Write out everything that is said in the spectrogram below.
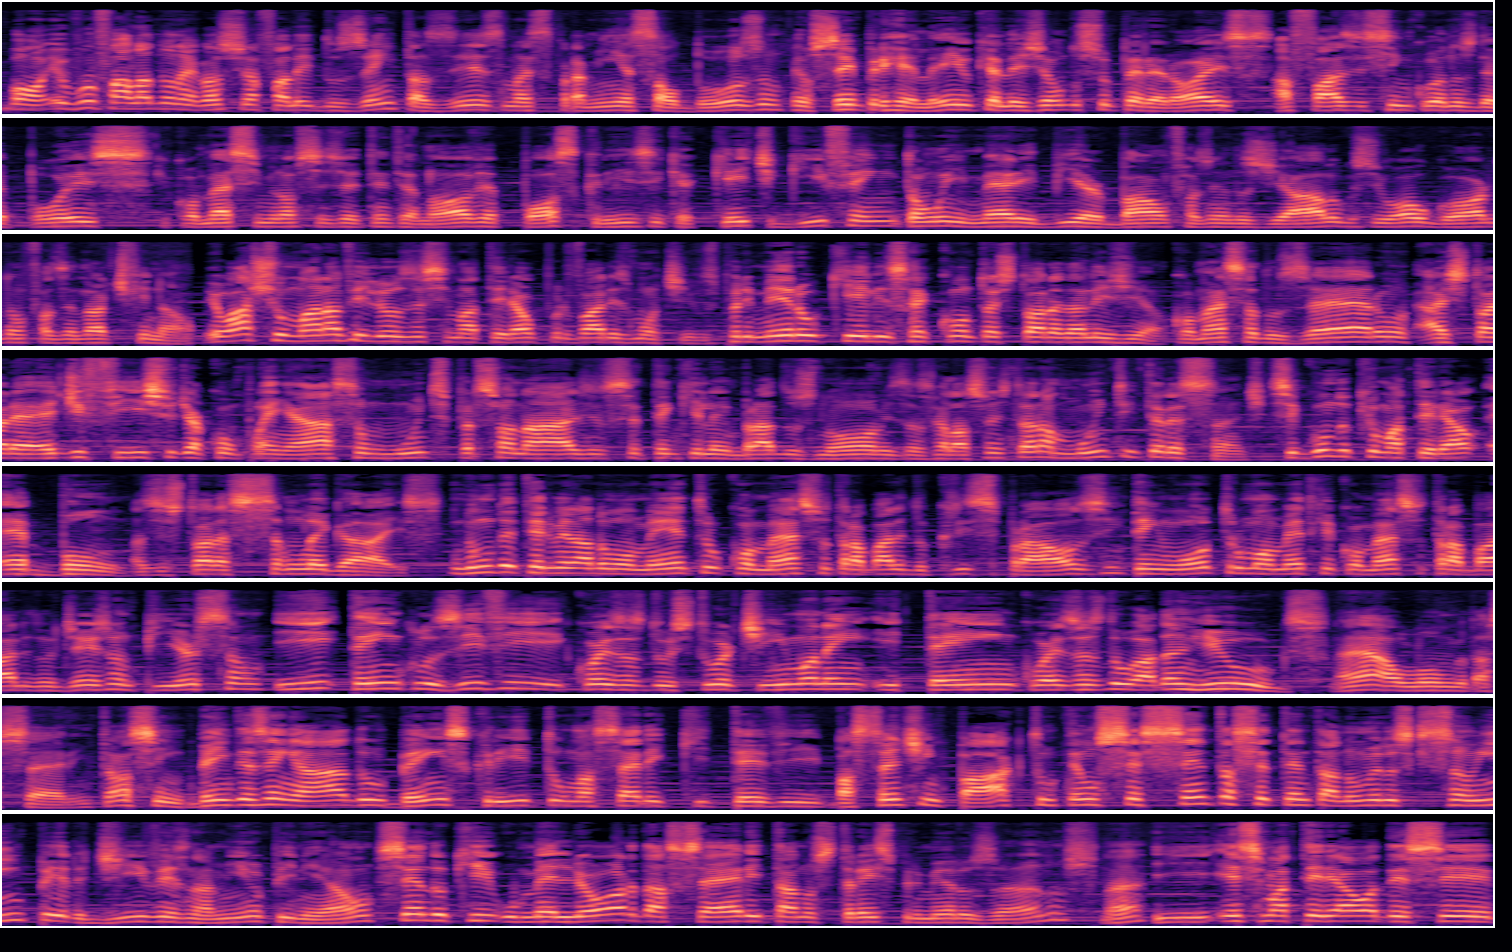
Bom, eu vou falar de um negócio que já falei 200 vezes, mas pra mim é saudoso. Eu sempre releio que é Legião dos Super-Heróis, a fase cinco anos depois, que começa em 1989, é pós-crise, que é Kate Giffen, Tom e Mary Bierbaum fazendo os diálogos e o Al Gordon fazendo a arte final. Eu acho maravilhoso esse material por vários motivos. Primeiro, que eles recontam a história da Legião. Começa do zero, a história é difícil de acompanhar, são muitos personagens, você tem que lembrar dos nomes, das relações, então era muito interessante. Segundo, que o material é bom, as histórias são legais. Num determinado momento começa o trabalho do Chris Prause, tem um outro momento que começa o trabalho do Jason Pearson e tem inclusive coisas do Stuart Immonen e tem coisas do Adam Hughes, né, ao longo da série. Então assim, bem desenhado, bem escrito, uma série que teve bastante impacto, tem uns 60, 70 números que são imperdíveis na minha opinião, sendo que o melhor da série tá nos três primeiros anos, né? E esse material a DC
